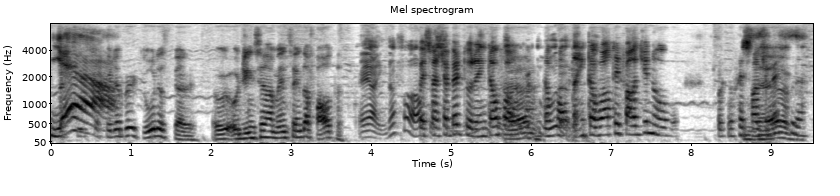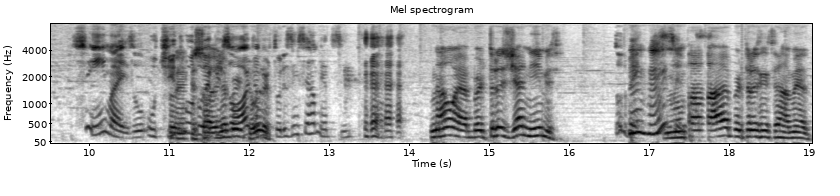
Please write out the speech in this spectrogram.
Yeah! Só foi de aberturas, cara. O, o de encerramento ainda falta. É, ainda falta. Foi só de abertura, então É, volta. abertura. Então volta, então volta e fala de novo. Porque foi só de É. abertura. Sim, mas o, o título do só de episódio é abertura. aberturas e encerramento, sim. Não, é aberturas de animes. Tudo bem. Uhum. Não tá, tá aberturas e encerramento.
